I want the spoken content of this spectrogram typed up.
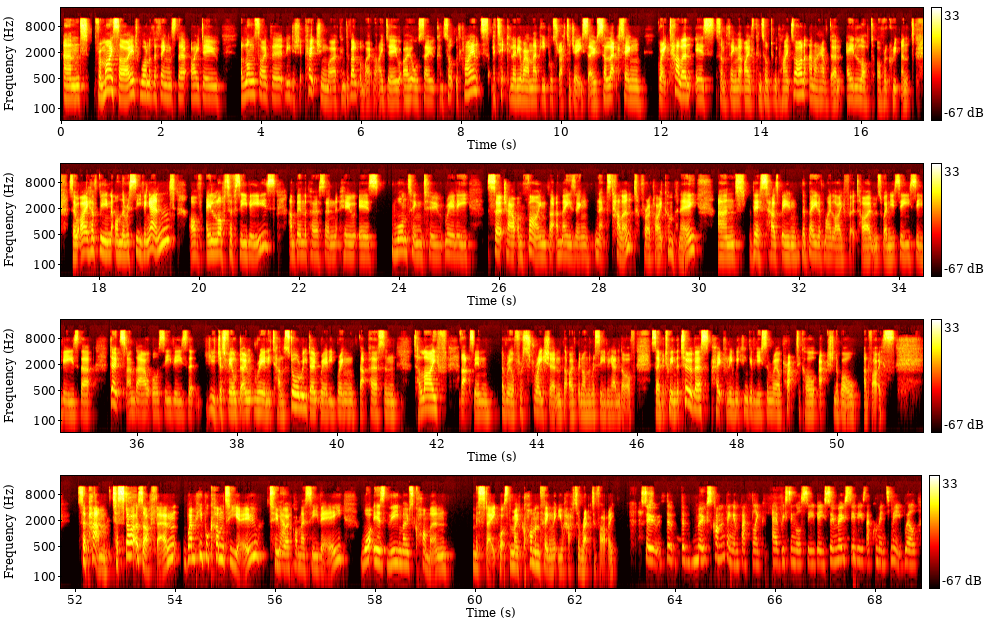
And from my side, one of the things that I do alongside the leadership coaching work and development work that I do, I also consult with clients, particularly around their people strategy. So, selecting great talent is something that I've consulted with clients on, and I have done a lot of recruitment. So, I have been on the receiving end of a lot of CVs and been the person who is wanting to really search out and find that amazing next talent for a client company. And this has been the bane of my life at times when you see CVs that don't stand out or CVs that you just feel don't really tell a story, don't really bring that person to life. That's been a real frustration that I've been on the receiving end of. So, between the two of us, hopefully, we can give you some real practical, actionable advice. So, Pam, to start us off, then, when people come to you to yeah. work on their CV, what is the most common mistake? What's the most common thing that you have to rectify? So the the most common thing, in fact, like every single CV. So most CVs that come into me will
